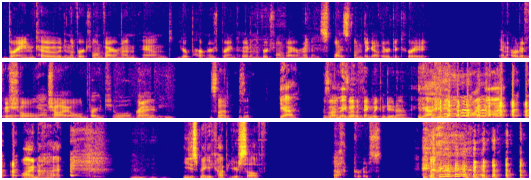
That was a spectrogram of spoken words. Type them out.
brain code in the virtual environment and your partner's brain code in the virtual environment and splice them together to create an artificial Yeah, be child. virtual right? baby. Is that is, it, yeah. is Or that is maybe- that a thing we can do now? Yeah. Why not? Why not? Oh. You just make a copy of yourself. Ugh, gross.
